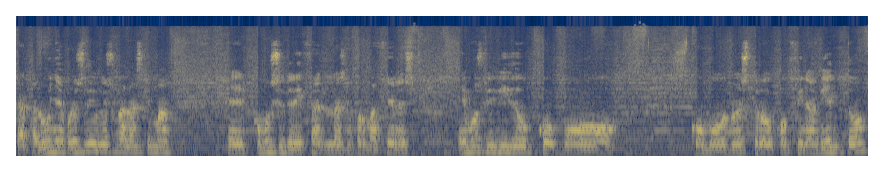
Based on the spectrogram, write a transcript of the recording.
Cataluña, por eso digo que es una lástima eh, cómo se utilizan las informaciones, hemos vivido como, como nuestro confinamiento,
